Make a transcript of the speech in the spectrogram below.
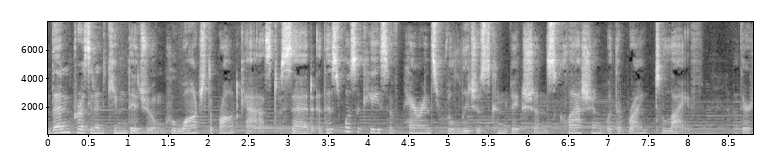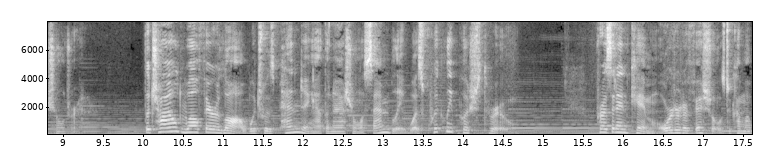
Then President Kim Dae-jung, who watched the broadcast, said this was a case of parents' religious convictions clashing with the right to life of their children. The child welfare law, which was pending at the National Assembly, was quickly pushed through. President Kim ordered officials to come up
